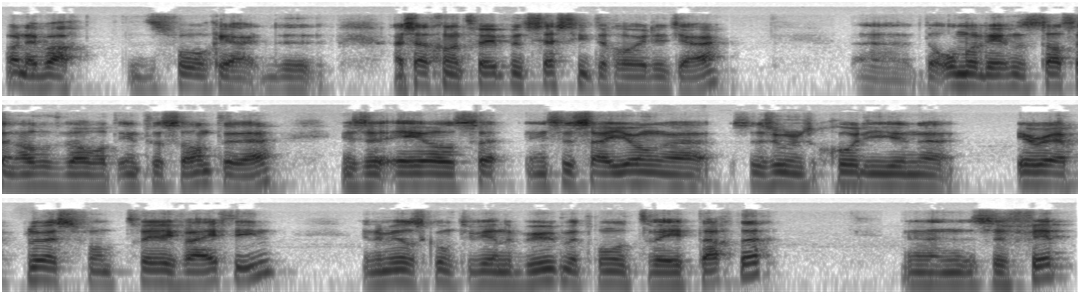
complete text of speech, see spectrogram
Oh nee, wacht. Dat is vorig jaar. Hij staat gewoon 2,16 te gooien dit jaar. Uh, de onderliggende stad zijn altijd wel wat interessanter. Hè? In zijn EL, in zijn uh, seizoen gooide hij een ERA plus van 2,15. En inmiddels komt hij weer in de buurt met 182. En zijn VIP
